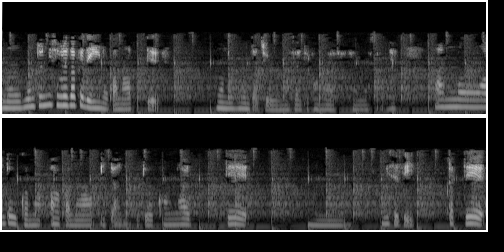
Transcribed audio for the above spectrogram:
もう本当にそれだけでいいのかなってこの本たちを読まされて考えさせましたね。反応はどうかな、ああかな、みたいなことを考えて、うん、見せていったって、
